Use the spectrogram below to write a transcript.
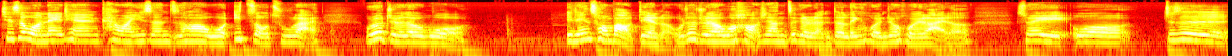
其实我那天看完医生之后，我一走出来，我就觉得我已经充饱电了，我就觉得我好像这个人的灵魂就回来了，所以我。就是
